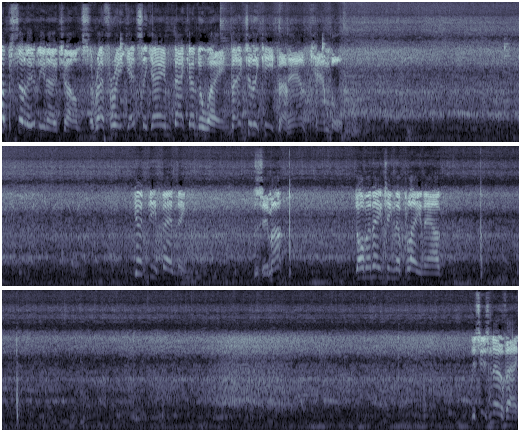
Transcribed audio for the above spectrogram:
absolutely no chance. The referee gets the game back underway. Back to the keeper. Now Campbell. Good defending. Zimmer. Dominating the play now. This is Novak.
